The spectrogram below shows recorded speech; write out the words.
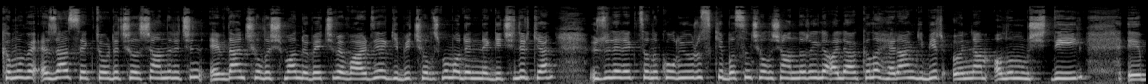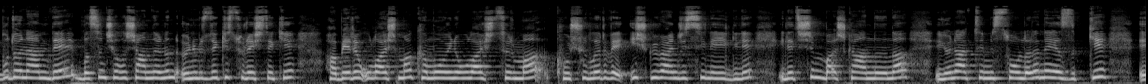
kamu ve özel sektörde çalışanlar için evden çalışma, nöbetçi ve vardiya gibi çalışma modeline geçilirken üzülerek tanık oluyoruz ki basın çalışanlarıyla alakalı herhangi bir önlem alınmış değil. E, bu dönemde basın çalışanlarının önümüzdeki süreçteki habere ulaşma, kamuoyuna ulaşma Ulaştırma koşulları ve iş güvencesiyle ilgili iletişim başkanlığına yönelttiğimiz sorulara ne yazık ki e,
